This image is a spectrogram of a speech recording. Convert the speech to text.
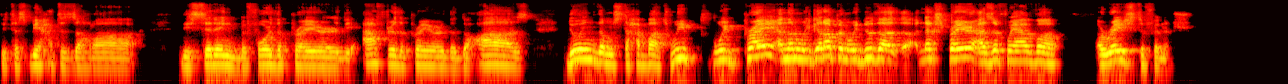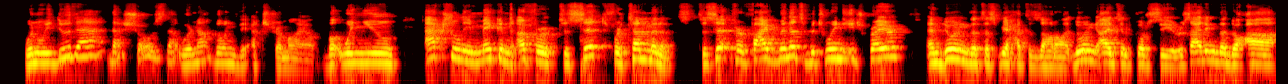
The tasbihat al-zahra, the sitting before the prayer, the after the prayer, the du'as, doing the mustahabat. We, we pray and then we get up and we do the next prayer as if we have a, a race to finish. When we do that, that shows that we're not going the extra mile. But when you actually make an effort to sit for 10 minutes, to sit for five minutes between each prayer and doing the tasbihat al-zahra, doing ayatul kursi, reciting the dua,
